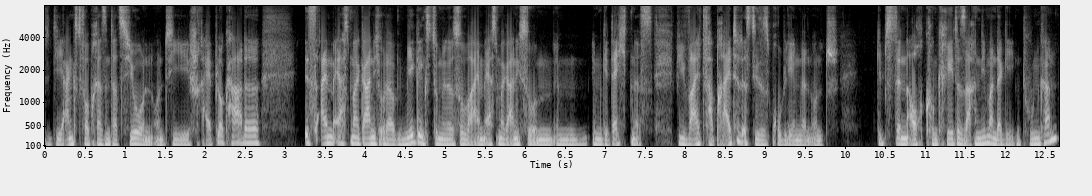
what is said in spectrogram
die Angst vor Präsentationen. Und die Schreibblockade ist einem erstmal gar nicht, oder mir ging es zumindest so, war einem erstmal gar nicht so im, im, im Gedächtnis. Wie weit verbreitet ist dieses Problem denn und gibt es denn auch konkrete Sachen, die man dagegen tun kann?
